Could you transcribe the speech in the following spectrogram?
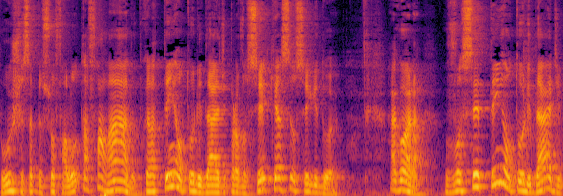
puxa, essa pessoa falou, está falado, porque ela tem autoridade para você que é seu seguidor. Agora, você tem autoridade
